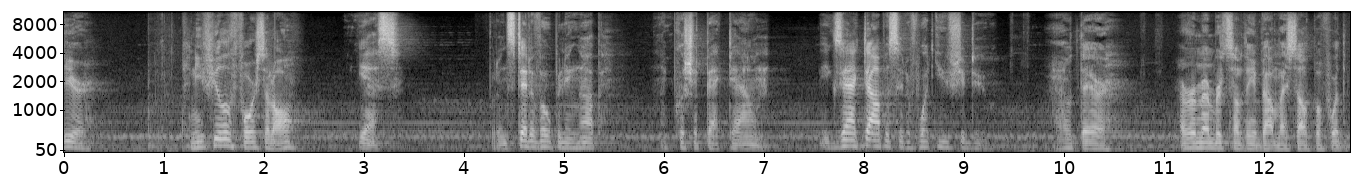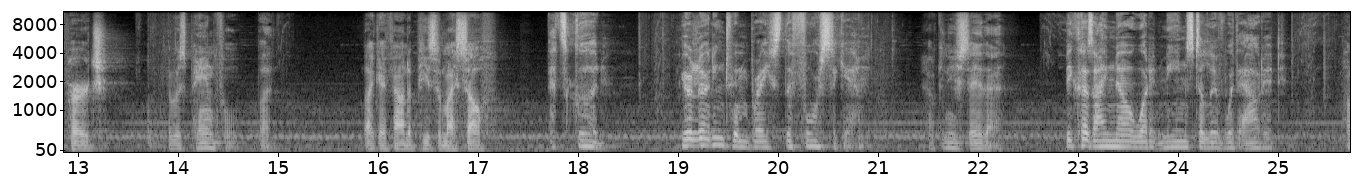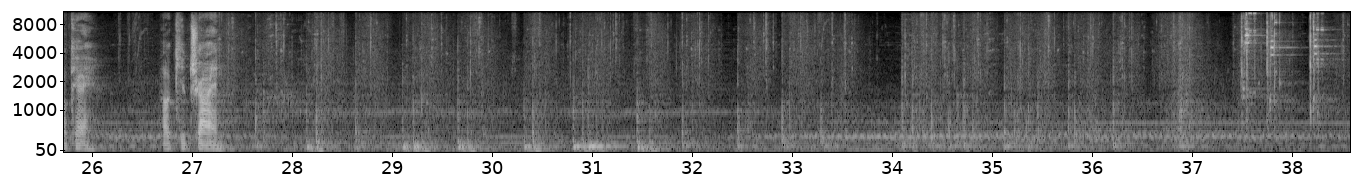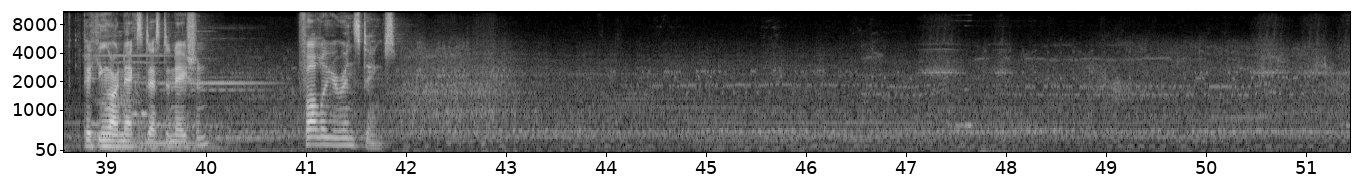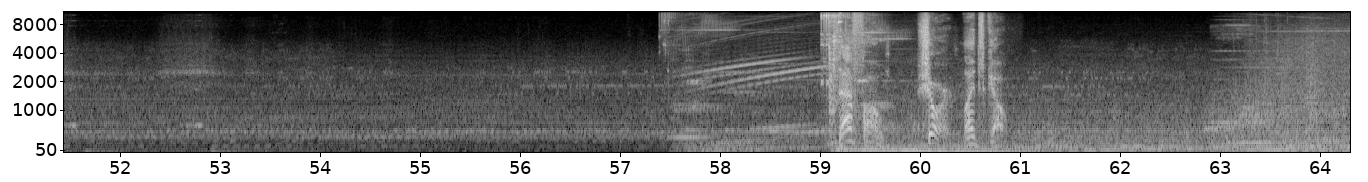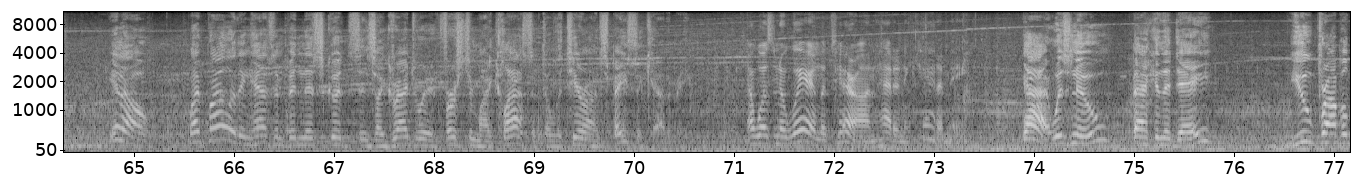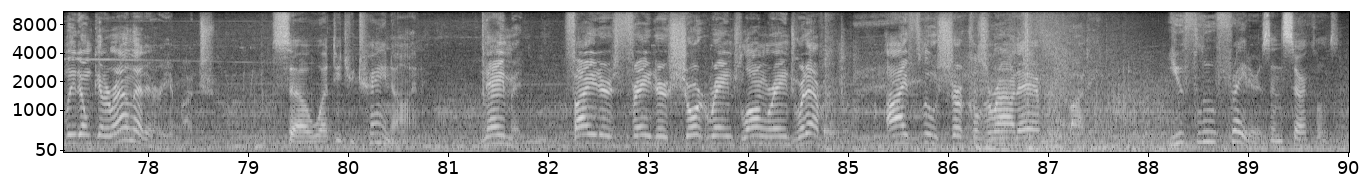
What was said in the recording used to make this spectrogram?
Cere, can you feel the Force at all? Yes. But instead of opening up, I push it back down. The exact opposite of what you should do. Out there, I remembered something about myself before the Purge. It was painful, but like I found a piece of myself. That's good. You're learning to embrace the Force again. How can you say that? Because I know what it means to live without it. Okay, I'll keep trying. Picking our next destination? Follow your instincts. Zeffo? Sure, let's go. You know, my piloting hasn't been this good since I graduated first in my class at the Lateron Space Academy. I wasn't aware Lateron had an academy. Yeah, it was new, back in the day. You probably don't get around that area much. So what did you train on? Name it. Fighters, freighters, short range, long range, whatever. I flew circles around everybody. You flew freighters in circles?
